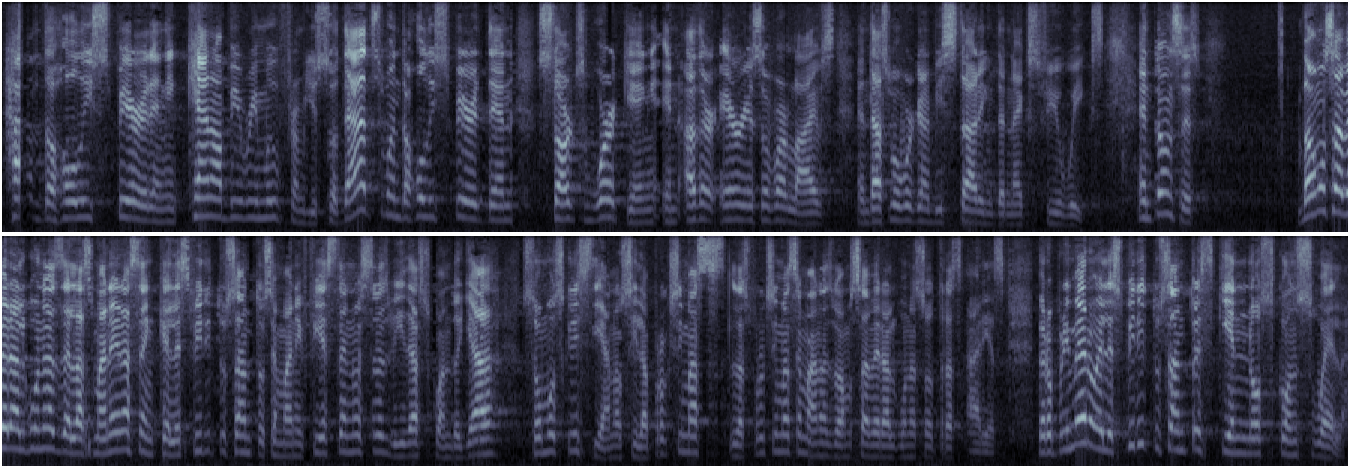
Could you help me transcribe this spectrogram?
have the Holy Spirit and it cannot be removed from you. So that's when the Holy Spirit then starts working in other areas of our lives, and that's what we're going to be studying the next few weeks. Entonces, Vamos a ver algunas de las maneras en que el Espíritu Santo se manifiesta en nuestras vidas cuando ya somos cristianos y las próximas, las próximas semanas vamos a ver algunas otras áreas. Pero primero, el Espíritu Santo es quien nos consuela.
